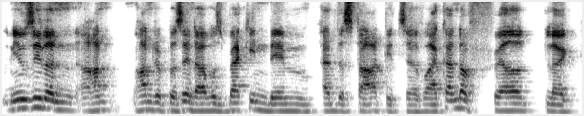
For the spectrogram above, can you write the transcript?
new zealand 100% i was backing them at the start itself. I kind of felt like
